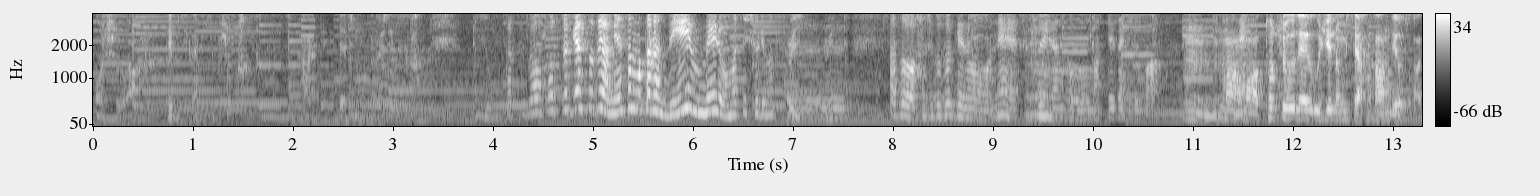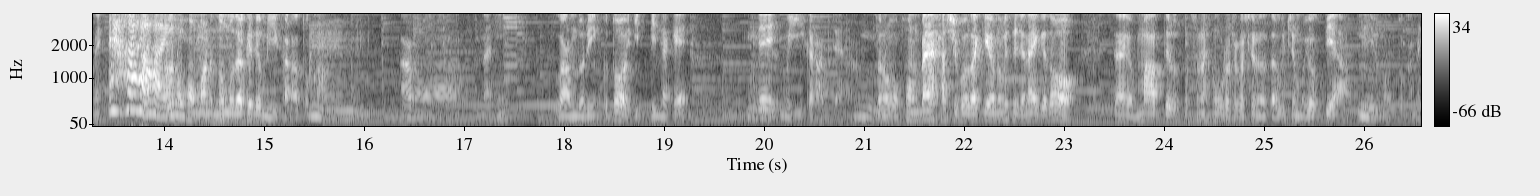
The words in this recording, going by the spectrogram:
今週は手短にいきましょうか。はい。じゃあ質問お願いしていいですか？食活動ポッドキャストでは皆様から DM メールお待ちしております。あとははしご酒のね誘いなんかも待ってたりとか、うん、しまあまあ途中でうちの店挟んでよとかね。いあのいですね。ほんまに飲むだけでもいいからとか、うんうんあの何？ワンドリンクと一品だけ？でもういいからみたいな、うん。その本来はしご酒用の店じゃないけど回ってるその辺うろちょろしてるんだったらうちにも寄ってやっていうのとかね、うん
